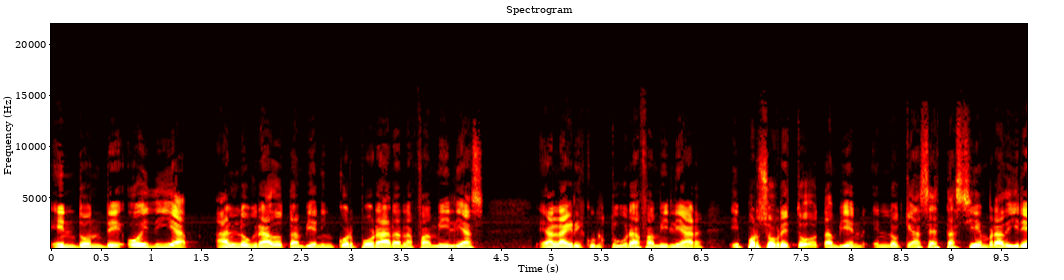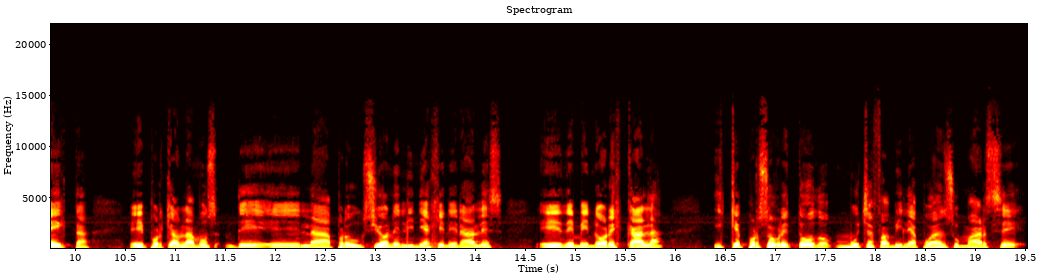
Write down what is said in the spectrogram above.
en donde hoy día han logrado también incorporar a las familias a la agricultura familiar y por sobre todo también en lo que hace a esta siembra directa, eh, porque hablamos de eh, la producción en líneas generales de menor escala, y que por sobre todo muchas familias puedan sumarse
